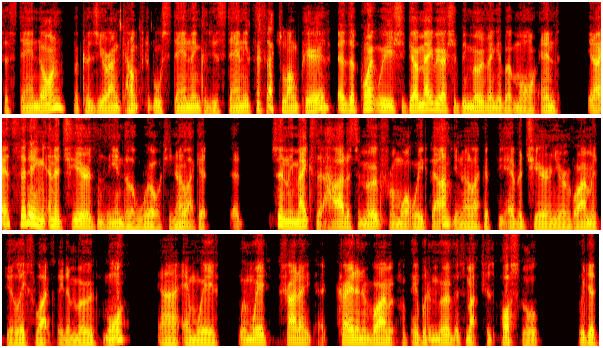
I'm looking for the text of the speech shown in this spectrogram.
to stand on because you're uncomfortable standing because you're standing for such a long period, is the point where you should go, maybe I should be moving a bit more. And you know, and sitting in a chair isn't the end of the world. You know, like it, it certainly makes it harder to move from what we found. You know, like if you have a chair in your environment, you're less likely to move more. Uh, and we're, when we're trying to uh, create an environment for people to move as much as possible, we just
